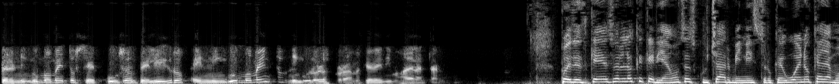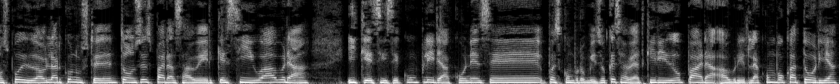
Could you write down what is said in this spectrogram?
pero en ningún momento se puso en peligro, en ningún momento, ninguno de los programas que venimos adelantando. Pues es que eso es lo que queríamos escuchar, ministro. Qué bueno que hayamos podido hablar con usted entonces para saber que sí va habrá y que sí se cumplirá con ese pues compromiso que se había adquirido para abrir la convocatoria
